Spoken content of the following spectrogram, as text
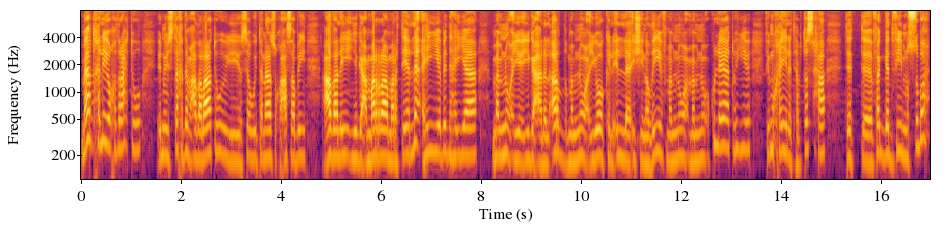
ما بتخليه ياخذ راحته إنه يستخدم عضلاته يسوي تناسق عصبي عضلي يقع مرة مرتين لا هي بدها إياه. ممنوع يقع على الأرض ممنوع ياكل إلا إشي نظيف ممنوع ممنوع كلياته هي في مخيلتها. بتصحى تتفقد فيه من الصبح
